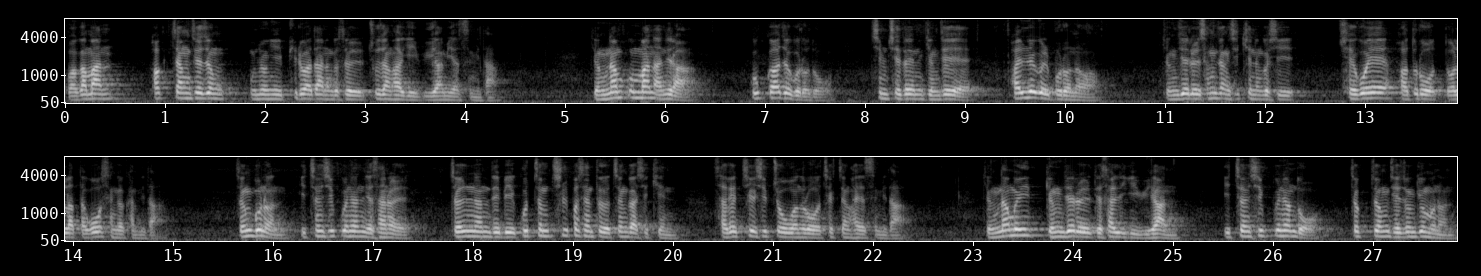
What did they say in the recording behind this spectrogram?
과감한 확장 재정 운용이 필요하다는 것을 주장하기 위함이었습니다. 경남뿐만 아니라 국가적으로도 침체된 경제에 활력을 불어넣어 경제를 성장시키는 것이 최고의 화두로 떠올랐다고 생각합니다. 정부는 2019년 예산을 전년 대비 9.7% 증가시킨 470조 원으로 책정하였습니다. 경남의 경제를 되살리기 위한 2019년도 적정 재정 규모는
